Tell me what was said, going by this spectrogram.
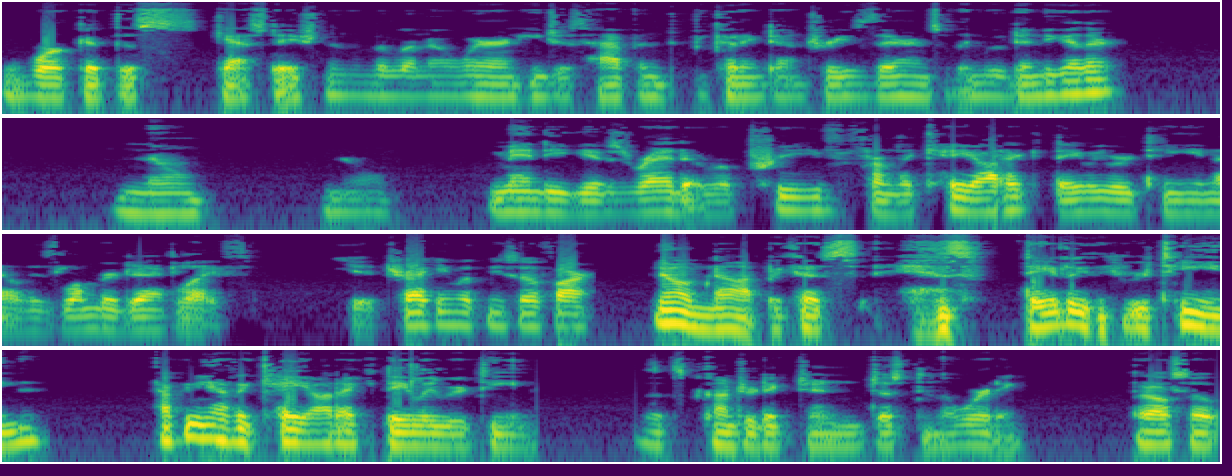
work at this gas station in the middle of nowhere and he just happened to be cutting down trees there and so they moved in together? No. No. Mandy gives Red a reprieve from the chaotic daily routine of his lumberjack life. You tracking with me so far? No, I'm not, because his daily routine, how can you have a chaotic daily routine? That's contradiction just in the wording. But also,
